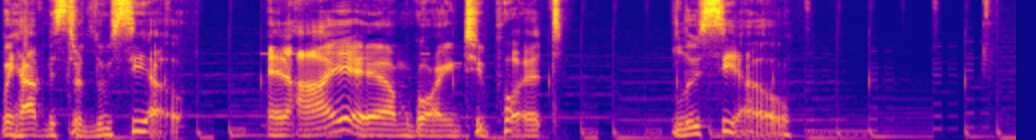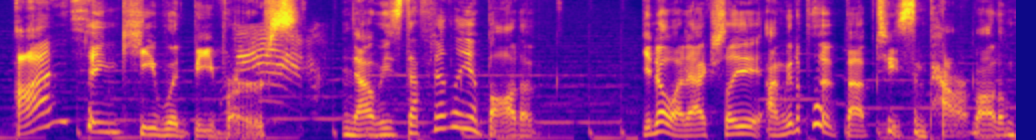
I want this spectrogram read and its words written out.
we have Mr. Lucio, and I am going to put Lucio. I think he would be verse. Now he's definitely a bottom. You know what, actually? I'm gonna put Baptiste in power bottom.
